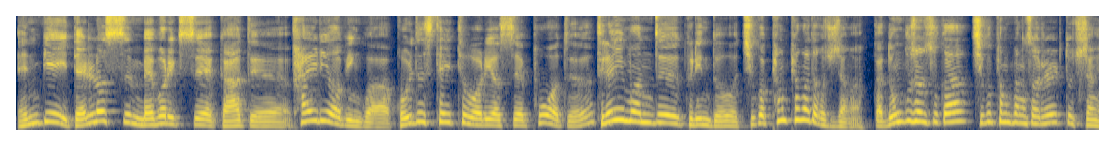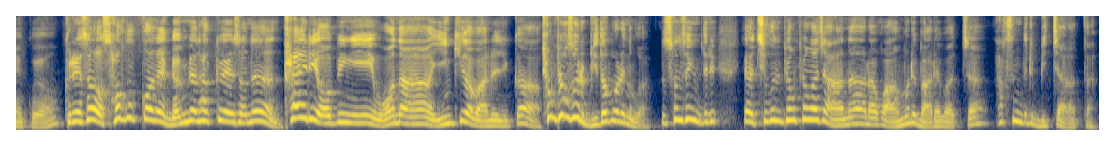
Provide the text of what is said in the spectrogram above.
NBA 델러스 매버릭스의 가드 카이리 어빙과 골든 스테이트 워리어스의 포워드 드레이먼드 그린도 지구가 평평하다고 주장하. 그러니까 농구 선수가 지구 평평설을 또 주장했고요. 그래서 서구권의 몇몇 학교에서는 카이리 어빙이 워낙 인기가 많으니까 평평설을 믿어버리는 거야. 선생님들이 야 지구는 평평하지 않아라고 아무리 말해봤자 학생들이 믿지 않았다.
